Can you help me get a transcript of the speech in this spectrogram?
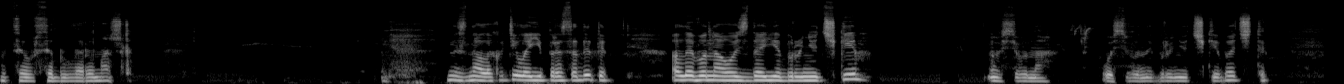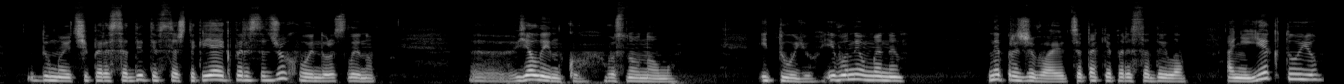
оце все була ромашка. Не знала, хотіла її пересадити, але вона ось дає брунючки. Ось вона, ось вони брунючки, бачите? Думаю, чи пересадити все ж таки. Я як пересаджу хвойну рослину, е, ялинку в основному, і тую. І вони в мене не приживаються. Так я пересадила анієк тую.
